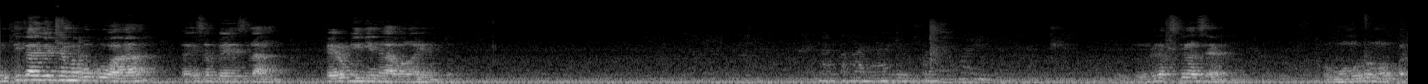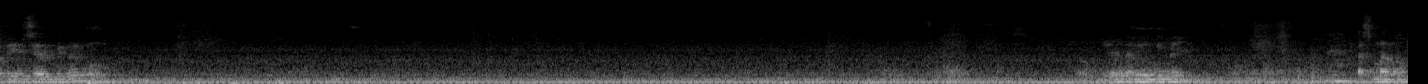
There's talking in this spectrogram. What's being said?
Hindi ka agad siya makukuha ha? Ng isang beses lang. Pero giginhawa ngayon to. Napakalayo po. Relax ka lang, sir. Umuro mo, pati yung cervical mo. Yan, nanginginig. Asma to.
